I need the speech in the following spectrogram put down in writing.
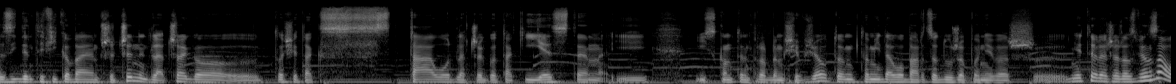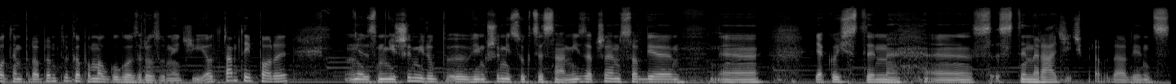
zidentyfikowałem przyczyny, dlaczego to się tak stało, dlaczego taki jestem i, i skąd ten problem się wziął, to, to mi dało bardzo dużo, ponieważ y, nie tyle, że rozwiązało ten problem, tylko pomogło go zrozumieć. I od tamtej pory y, z mniejszymi lub y, większymi sukcesami zacząłem sobie e, jakoś z tym, e, z, z, tym radzić, prawda? Więc,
